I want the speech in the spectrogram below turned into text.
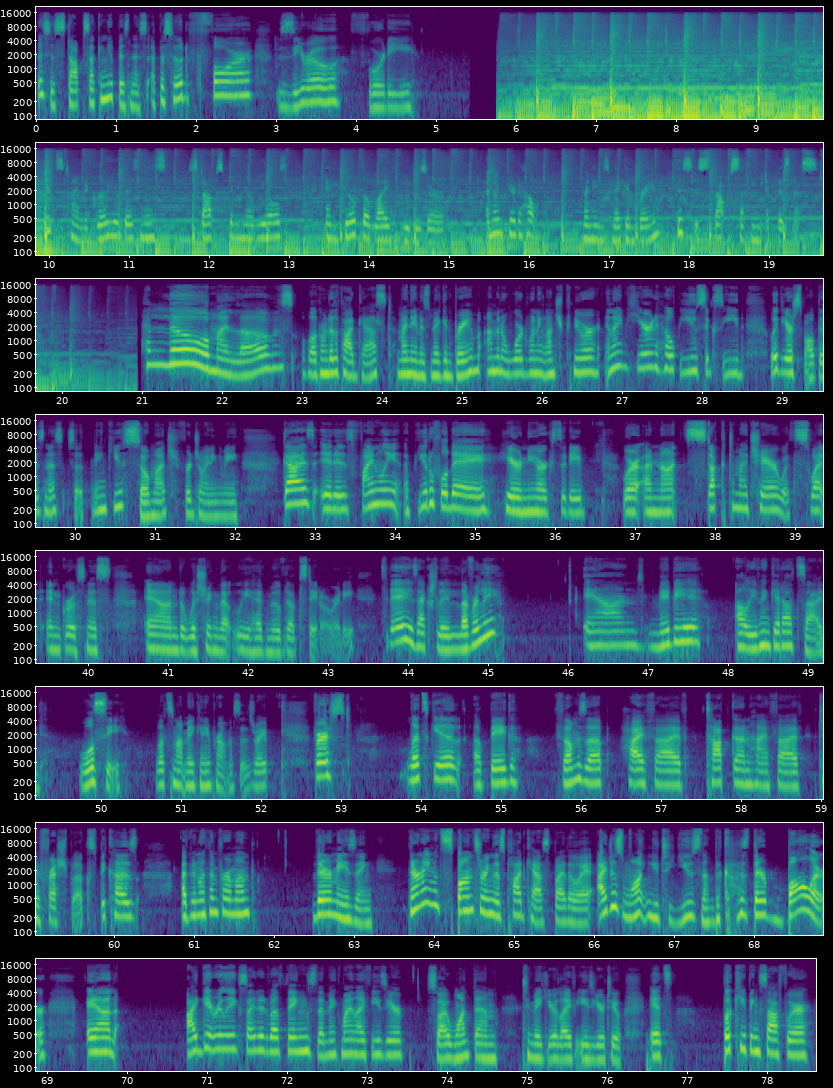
This is Stop Sucking at Business, episode 4040. It's time to grow your business, stop spinning your wheels, and build the life you deserve. And I'm here to help. My name is Megan Brame. This is Stop Sucking at Business. Hello, my loves. Welcome to the podcast. My name is Megan Brame. I'm an award winning entrepreneur, and I'm here to help you succeed with your small business. So, thank you so much for joining me. Guys, it is finally a beautiful day here in New York City where I'm not stuck to my chair with sweat and grossness and wishing that we had moved upstate already. Today is actually lovely, and maybe I'll even get outside. We'll see let's not make any promises, right? First, let's give a big thumbs up, high five, Top Gun high five to FreshBooks because I've been with them for a month. They're amazing. They're not even sponsoring this podcast, by the way. I just want you to use them because they're baller. And I get really excited about things that make my life easier. So I want them to make your life easier too. It's bookkeeping software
